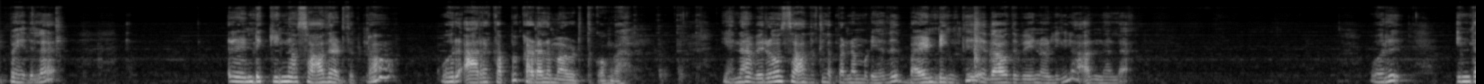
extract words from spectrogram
இப்போ இதில் ரெண்டு கிண்ணம் சாதம் எடுத்துக்கிட்டோம். ஒரு அரை கப்பு கடலை மாவு எடுத்துக்கோங்க. ஏன்னா வெறும் சாதத்தில் பண்ண முடியாது. பைண்டிங்க்கு ஏதாவது வேணும் இல்லைங்களா? அதனால். ஒரு இந்த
